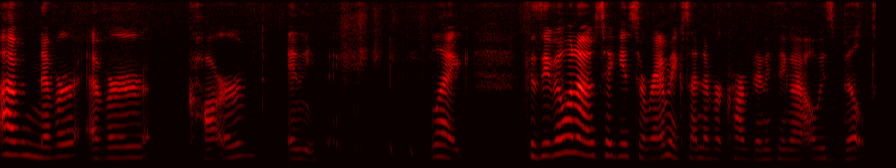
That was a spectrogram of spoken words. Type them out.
I've never ever carved anything. Like, because even when I was taking ceramics, I never carved anything. I always built.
